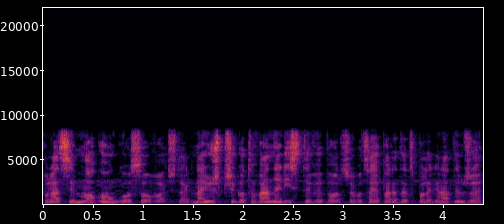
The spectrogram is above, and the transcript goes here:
Polacy mogą głosować tak, na już przygotowane listy wyborcze, bo cały paradoks polega na tym, że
